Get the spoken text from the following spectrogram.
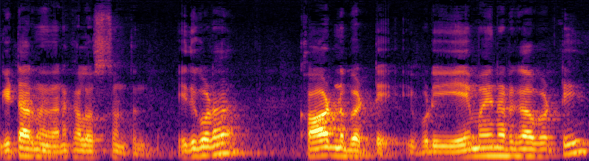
గిటార్ మీద వెనకాల వస్తుంటుంది. ఇది కూడా కార్డ్ని బట్టి. ఇప్పుడు ఏమైనారు కాబట్టి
